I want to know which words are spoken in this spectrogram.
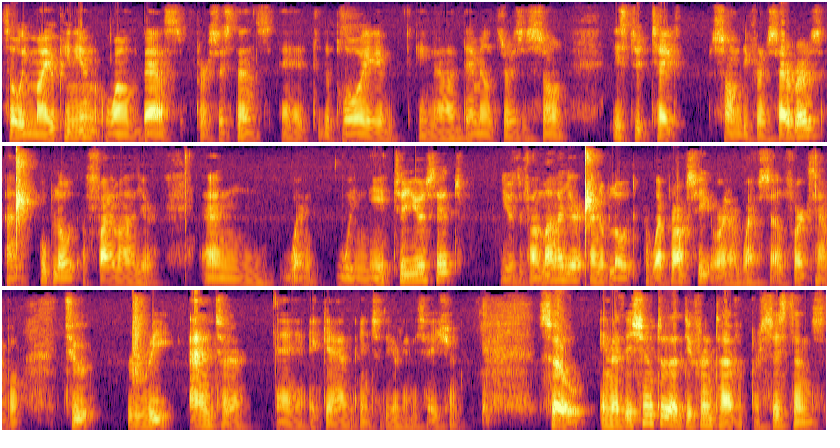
So in my opinion, one of the best persistence uh, to deploy in a demilitarized zone is to take some different servers and upload a file manager. And when we need to use it, use the file manager and upload a web proxy or a web shell, for example, to re-enter uh, again into the organization. So, in addition to the different type of persistence,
